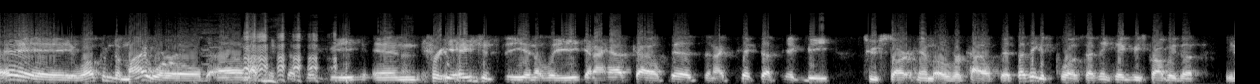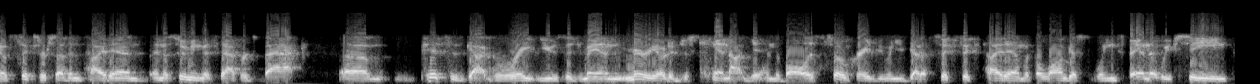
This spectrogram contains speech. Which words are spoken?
Hey, welcome to my world. Um, I picked up Higbee in free agency in a league, and I have Kyle Pitts, and I picked up Higbee to start him over Kyle Pitts. I think it's close. I think Higbee's probably the you know six or seven tight end, and assuming that Stafford's back, um, Pitts has got great usage. Man, Mariota just cannot get him the ball. It's so crazy when you've got a six six tight end with the longest wingspan that we've seen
